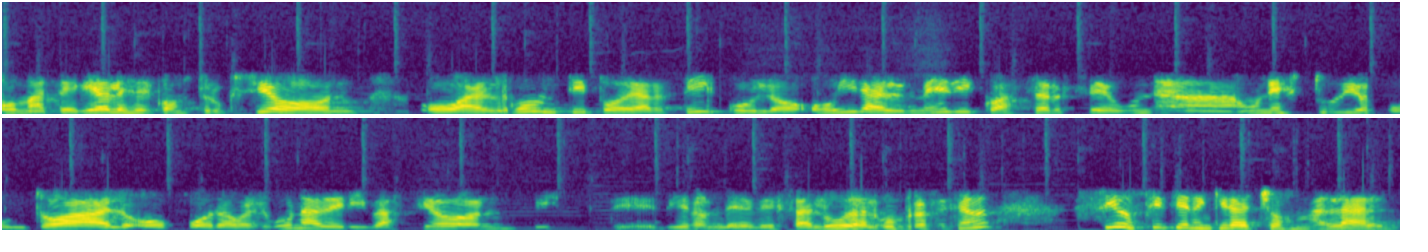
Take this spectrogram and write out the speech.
o materiales de construcción o algún tipo de artículo o ir al médico a hacerse una, un estudio puntual o por alguna derivación, vieron de, de salud, algún profesional, sí o sí tienen que ir a Chosmalal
